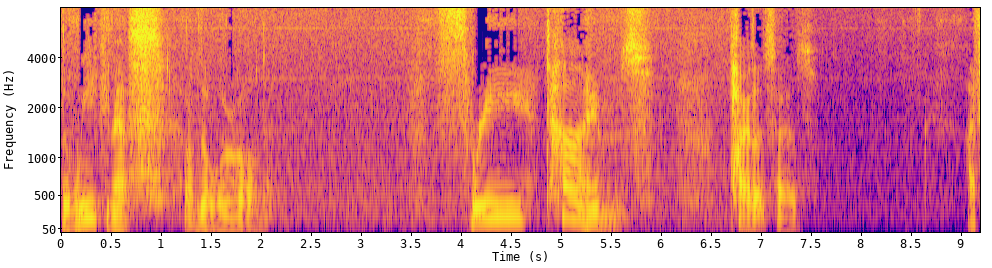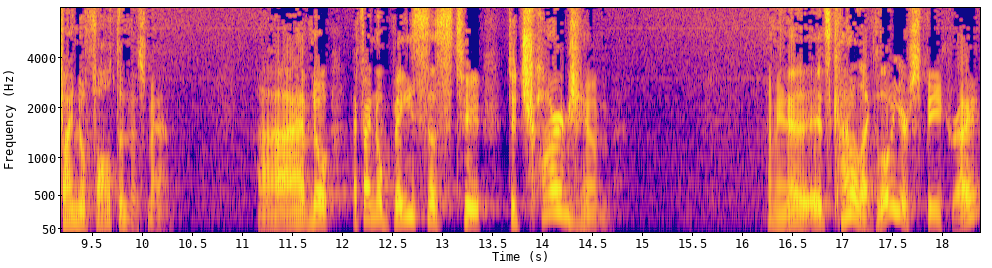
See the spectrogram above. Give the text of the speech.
the weakness of the world. Three times, Pilate says, I find no fault in this man. I have no, I find no basis to, to charge him. I mean, it's kind of like lawyer speak, right?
